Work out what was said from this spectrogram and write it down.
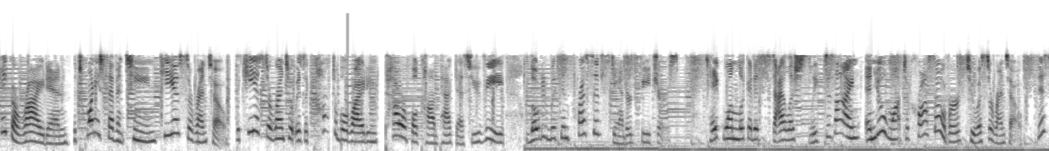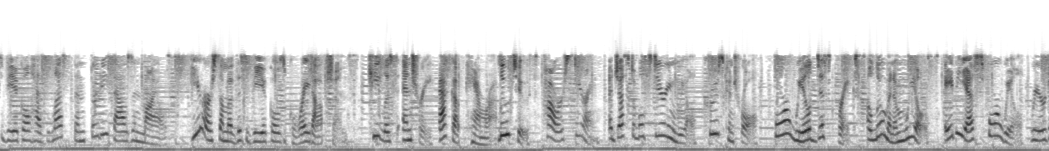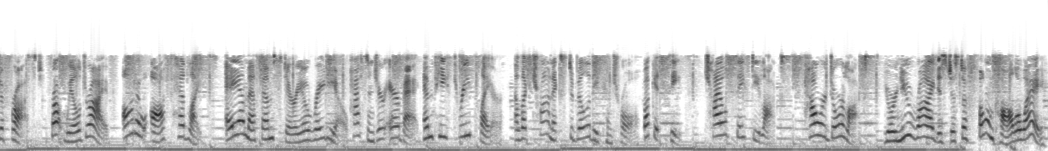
Take a ride in the 2017 Kia Sorento. The Kia Sorento is a comfortable riding, powerful compact SUV loaded with impressive standard features. Take one look at its stylish, sleek design and you'll want to cross over to a Sorento. This vehicle has less than 30,000 miles. Here are some of this vehicle's great options keyless entry, backup camera, Bluetooth, power steering, adjustable steering wheel, cruise control, four-wheel disc brakes, aluminum wheels, ABS four-wheel, rear defrost, front-wheel drive, auto-off headlights, AM FM stereo radio, passenger airbag, MP3 player, electronic stability control, bucket seats, child safety locks, power door locks. Your new ride is just a phone call away.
